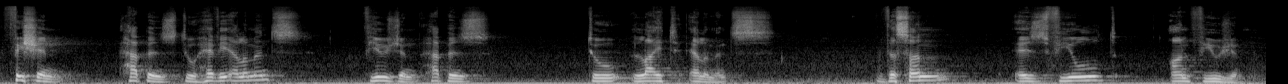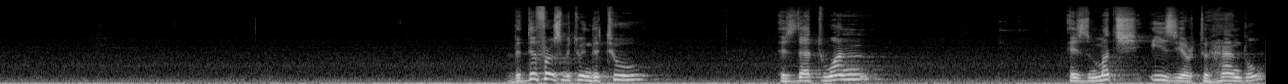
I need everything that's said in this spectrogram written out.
Fission happens to heavy elements, fusion happens to light elements. The sun is fueled on fusion. The difference between the two is that one is much easier to handle,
